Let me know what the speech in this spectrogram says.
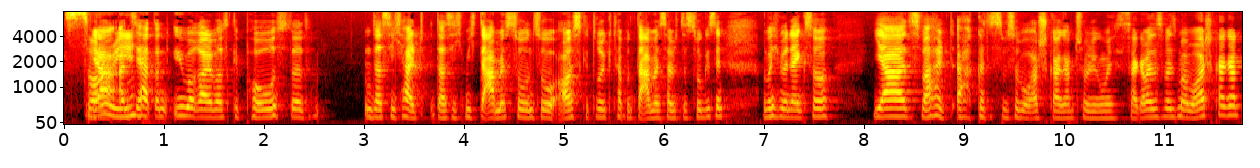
Sorry. und sie hat dann überall was gepostet, dass ich halt, dass ich mich damals so und so ausgedrückt habe und damals habe ich das so gesehen. Aber ich mir denke so, ja, das war halt, ach Gott, das ist mir am Arsch gegangen, Entschuldigung, wenn ich das sage, aber das ist mir am Arsch gegangen.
